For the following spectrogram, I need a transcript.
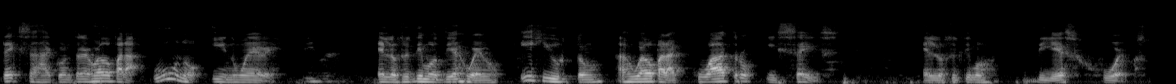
Texas, al contrario, ha jugado para 1 y 9 en los últimos 10 juegos. y Houston ha jugado para 4 y 6 en los últimos 10 juegos.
